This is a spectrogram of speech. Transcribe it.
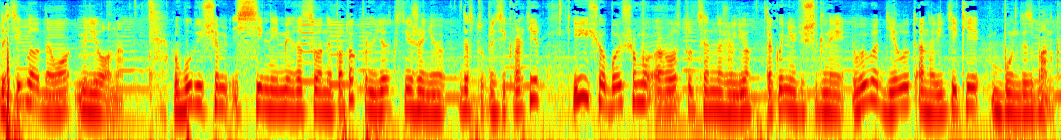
достигло 1 миллиона. В будущем сильный миграционный поток приведет к снижению доступности квартир и еще большему росту цен на жилье. Такой неутешительный вывод делают аналитики Бундесбанка.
